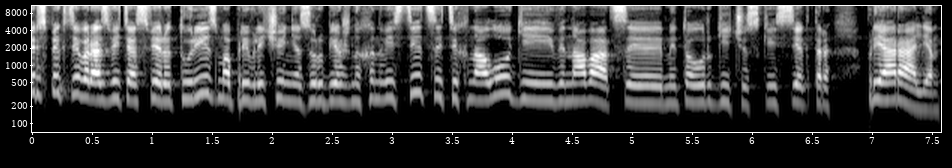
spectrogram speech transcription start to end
Перспективы развития сферы туризма, привлечения зарубежных инвестиций, технологий и инноваций, металлургический сектор Приоралья.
